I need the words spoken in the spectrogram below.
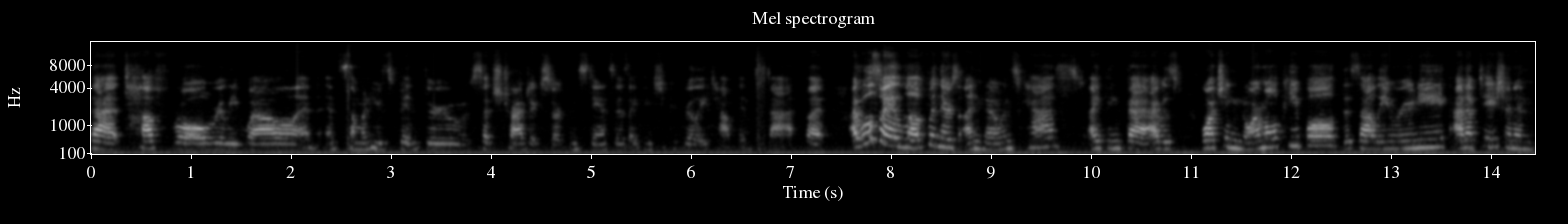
that tough role really well and, and someone who's been through such tragic circumstances i think she could really tap into that. But i will say i love when there's unknowns cast. I think that i was watching normal people the sally rooney adaptation and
